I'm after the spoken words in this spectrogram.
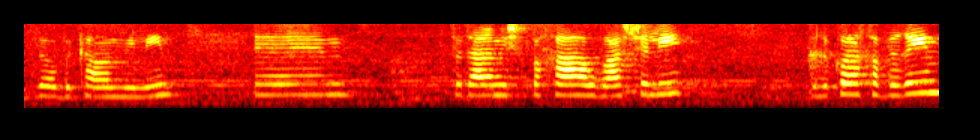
זהו בכמה מילים. תודה למשפחה האהובה שלי ולכל החברים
